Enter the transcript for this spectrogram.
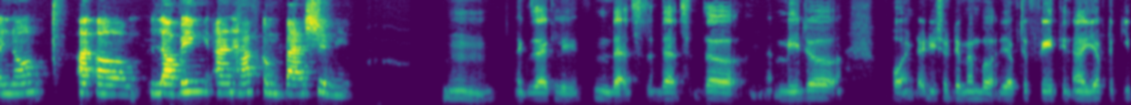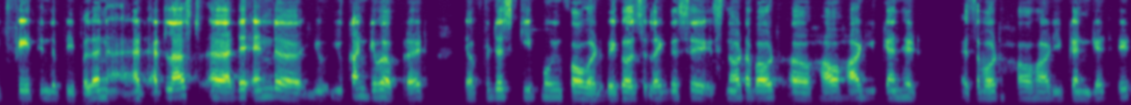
you know uh, um, loving and have compassion. Mm, exactly. That's that's the major point that you should remember. You have to faith in uh, you have to keep faith in the people. And at, at last uh, at the end uh, you you can't give up right? You have to just keep moving forward because like they say it's not about uh, how hard you can hit. It's about how hard you can get hit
